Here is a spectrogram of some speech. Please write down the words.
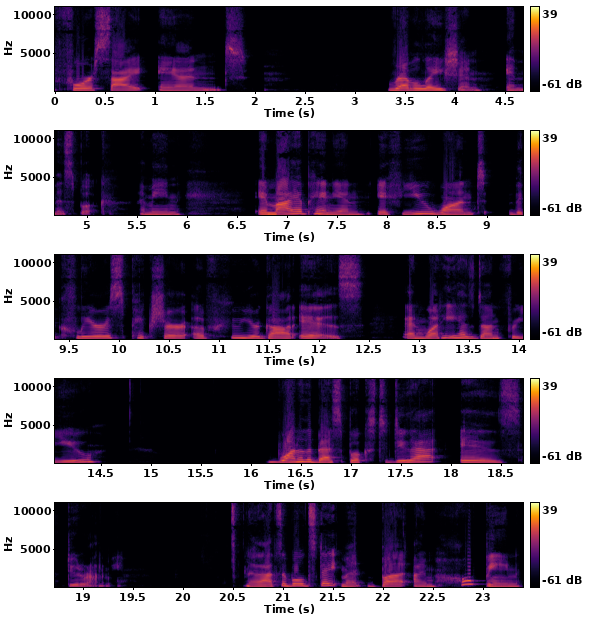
foresight and revelation in this book. I mean, in my opinion, if you want the clearest picture of who your God is and what he has done for you, one of the best books to do that is Deuteronomy. Now, that's a bold statement, but I'm hoping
